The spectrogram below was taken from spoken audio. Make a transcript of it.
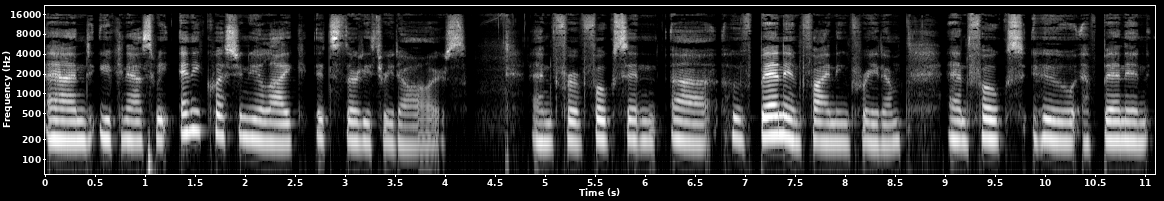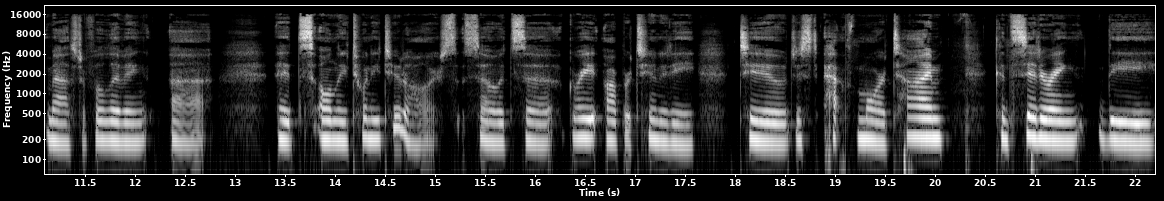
And you can ask me any question you like. It's $33. And for folks in uh, who've been in Finding Freedom, and folks who have been in Masterful Living, uh, it's only $22. So it's a great opportunity to just have more time considering the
